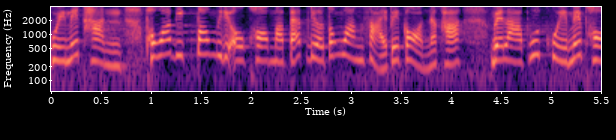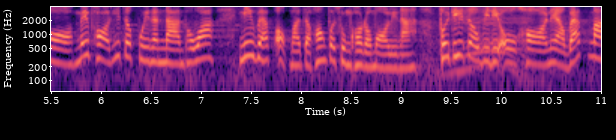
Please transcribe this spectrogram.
คุยไม่ทัน เพราะว่าบิ๊กป้อมวิดีโอคอลมาแป๊บเดียวต้องวางสายไปก่อนนะคะ เวลาพูดคุยไม่พอไม่พอที่จะคุยนาน ๆ เพราะว่านี่แวบออกมาจากห้องประชุมคอรมอเลยนะ เพื่อที่จะวิดีโอคอลเนี่ยแวบมา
